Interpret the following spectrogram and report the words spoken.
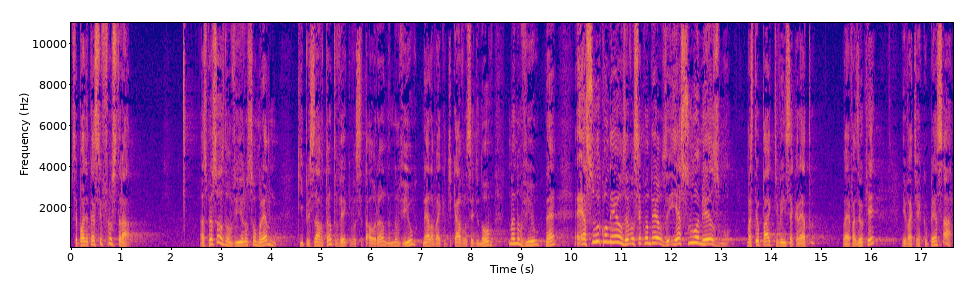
Você pode até se frustrar. As pessoas não viram, sua mulher que precisava tanto ver que você está orando, não viu, né? ela vai criticar você de novo, mas não viu. Né? É, é sua com Deus, é você com Deus, e é sua mesmo. Mas teu pai que te vê em secreto, vai fazer o quê? Ele vai te recompensar.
